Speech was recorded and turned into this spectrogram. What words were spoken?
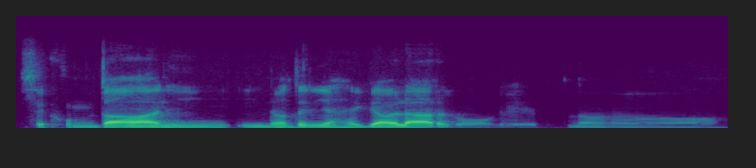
se juntaban y, no tenías de qué hablar, como que no,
